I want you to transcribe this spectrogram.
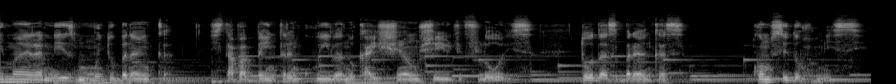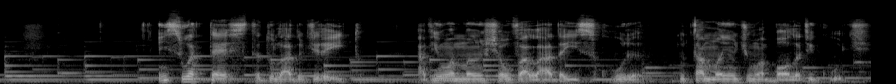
Emma era mesmo muito branca. Estava bem tranquila no caixão cheio de flores, todas brancas, como se dormisse. Em sua testa, do lado direito, havia uma mancha ovalada e escura, do tamanho de uma bola de gude,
